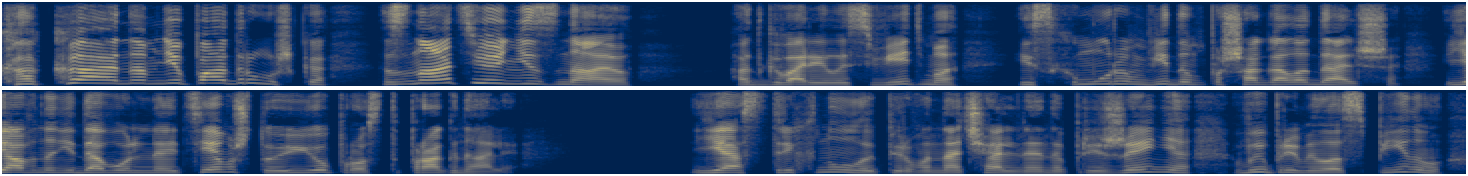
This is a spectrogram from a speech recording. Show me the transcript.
«Какая она мне подружка? Знать ее не знаю», — отговорилась ведьма и с хмурым видом пошагала дальше, явно недовольная тем, что ее просто прогнали. Я стряхнула первоначальное напряжение, выпрямила спину —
